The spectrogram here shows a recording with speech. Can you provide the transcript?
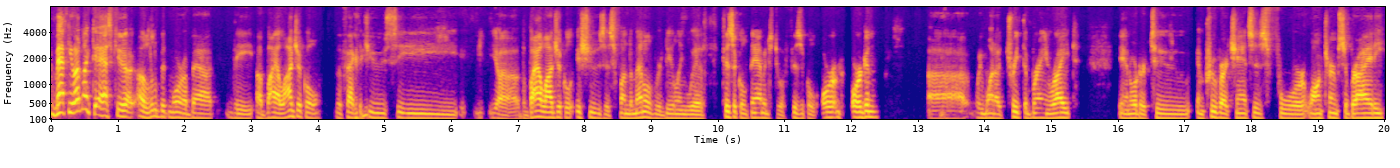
Matthew, I'd like to ask you a, a little bit more about the uh, biological the fact that mm-hmm. you see uh, the biological issues as fundamental. We're dealing with physical damage to a physical or- organ. Uh, we want to treat the brain right in order to improve our chances for long-term sobriety.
